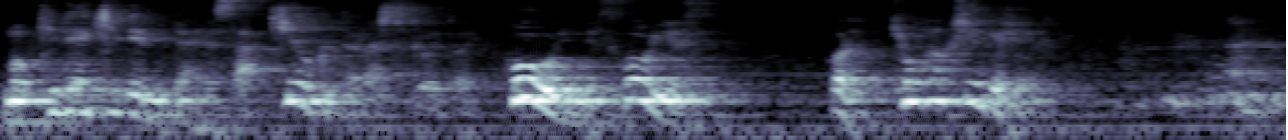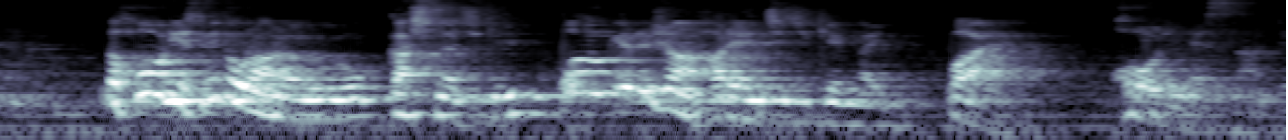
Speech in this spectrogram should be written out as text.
もうキレキレみたいなさ清く照らしてくと。ホーリーですホーリーです。これ脅迫神経症です。ホーリーです。見てごらんおかしな事件いっぱい受けるじゃん。ハレンチ事件がいっぱい。ホーリネスなんて。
